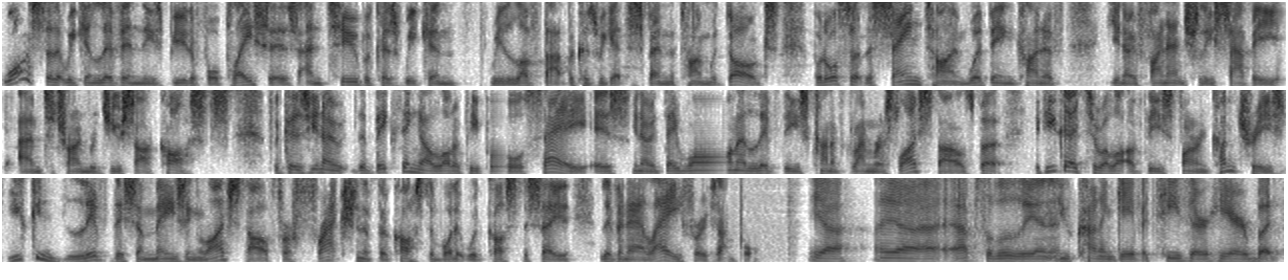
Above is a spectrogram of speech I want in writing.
One, so that we can live in these beautiful places, and two, because we can we love that because we get to spend the time with dogs. But also at the same time, we're being kind of you know financially savvy um, to try and reduce our costs. Because you know the big thing a lot of people say is you know they want to live these kind of glamorous lifestyles, but if you go to a lot of these foreign countries, you can live this amazing lifestyle for a fraction of the cost of what it would cost to say live in LA, for example. Yeah, yeah, absolutely. And you kind of gave a teaser here, but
